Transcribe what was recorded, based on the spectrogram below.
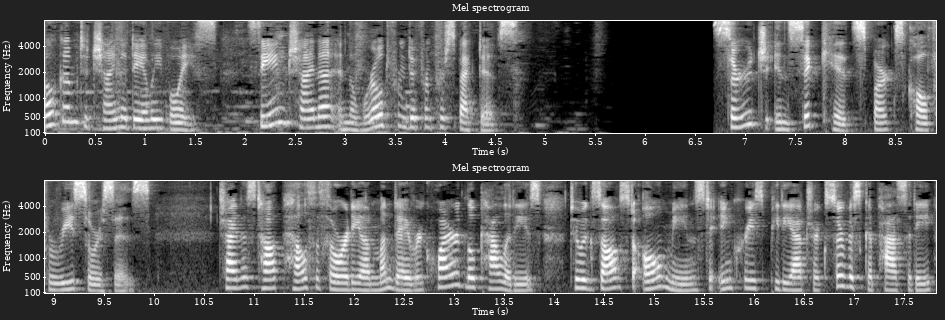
Welcome to China Daily Voice, seeing China and the world from different perspectives. Surge in sick kids sparks call for resources. China's top health authority on Monday required localities to exhaust all means to increase pediatric service capacity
